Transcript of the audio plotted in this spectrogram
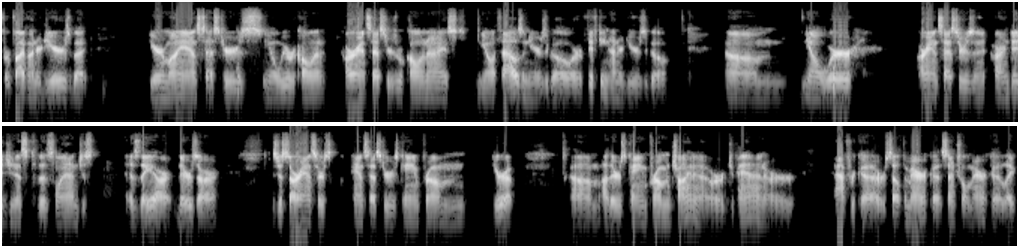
for 500 years, but your my ancestors, you know, we were calling our ancestors were colonized, you know, a thousand years ago or 1500 years ago. Um, you know, we're our ancestors are indigenous to this land just as they are theirs are It's just our ancestors ancestors came from Europe. Um, others came from China or Japan or Africa or South America, Central America. Like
